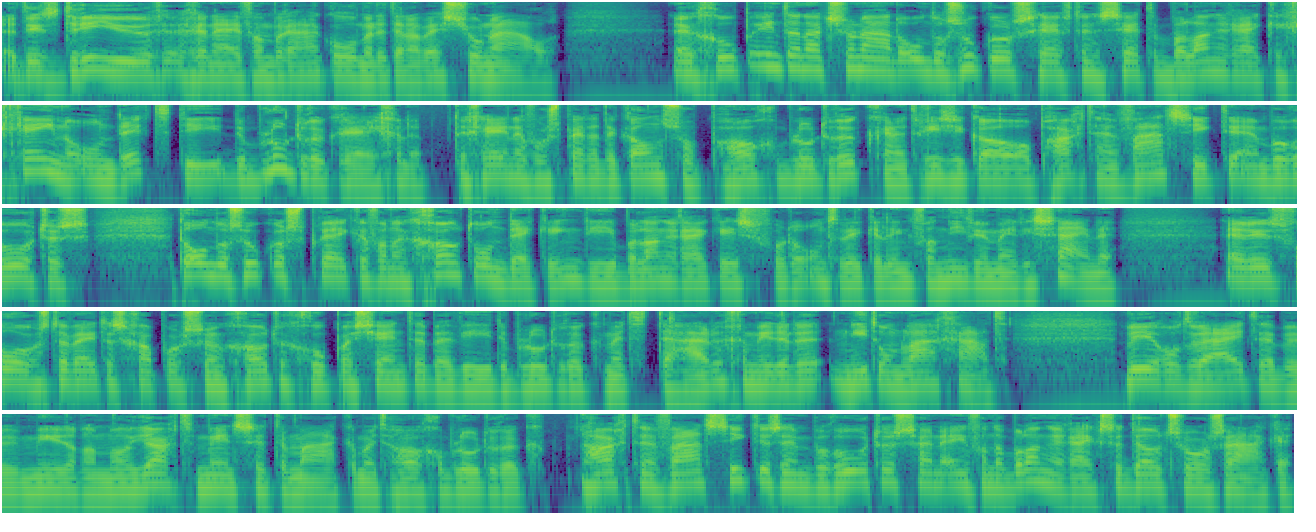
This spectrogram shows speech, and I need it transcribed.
Het is drie uur, René van Brakel met het NOS-journaal. Een groep internationale onderzoekers heeft een set belangrijke genen ontdekt die de bloeddruk regelen. De genen voorspellen de kans op hoge bloeddruk en het risico op hart- en vaatziekten en beroertes. De onderzoekers spreken van een grote ontdekking die belangrijk is voor de ontwikkeling van nieuwe medicijnen. Er is volgens de wetenschappers een grote groep patiënten bij wie de bloeddruk met de huidige middelen niet omlaag gaat. Wereldwijd hebben meer dan een miljard mensen te maken met hoge bloeddruk. Hart- en vaatziektes en beroertes zijn een van de belangrijkste doodsoorzaken.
